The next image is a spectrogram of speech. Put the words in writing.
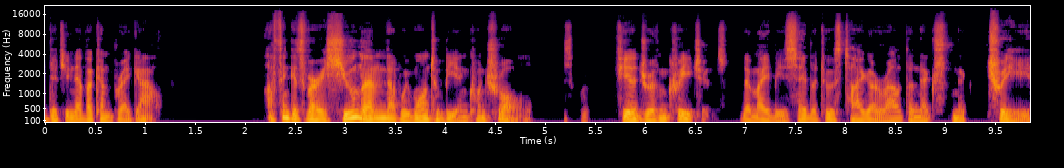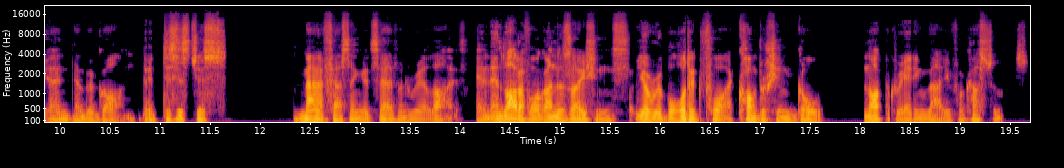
that you never can break out. I think it's very human that we want to be in control. Fear driven creatures. There may be a saber toothed tiger around the next, next tree and then we're gone. But this is just manifesting itself in real life. And in a lot of organizations, you're rewarded for accomplishing goals, not creating value for customers.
